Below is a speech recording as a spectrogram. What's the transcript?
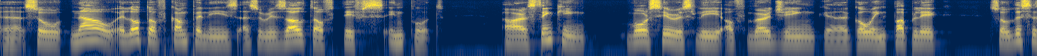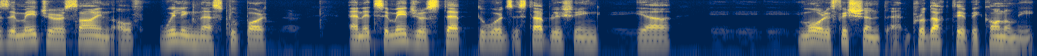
Uh, so now a lot of companies, as a result of TIF's input, are thinking more seriously of merging, uh, going public, so this is a major sign of willingness to partner, and it's a major step towards establishing a, uh, a more efficient and productive economy.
